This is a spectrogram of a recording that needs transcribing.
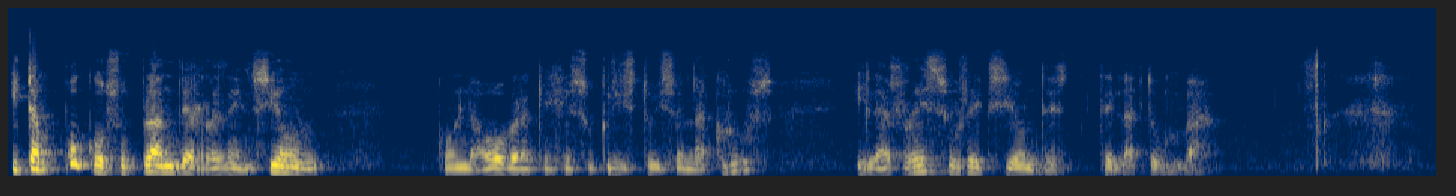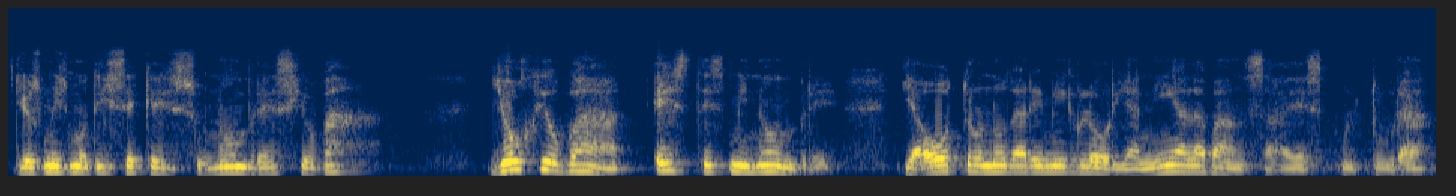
y tampoco su plan de redención con la obra que Jesucristo hizo en la cruz y la resurrección de, de la tumba. Dios mismo dice que su nombre es Jehová yo Jehová, este es mi nombre, y a otro no daré mi gloria ni alabanza a escultura.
